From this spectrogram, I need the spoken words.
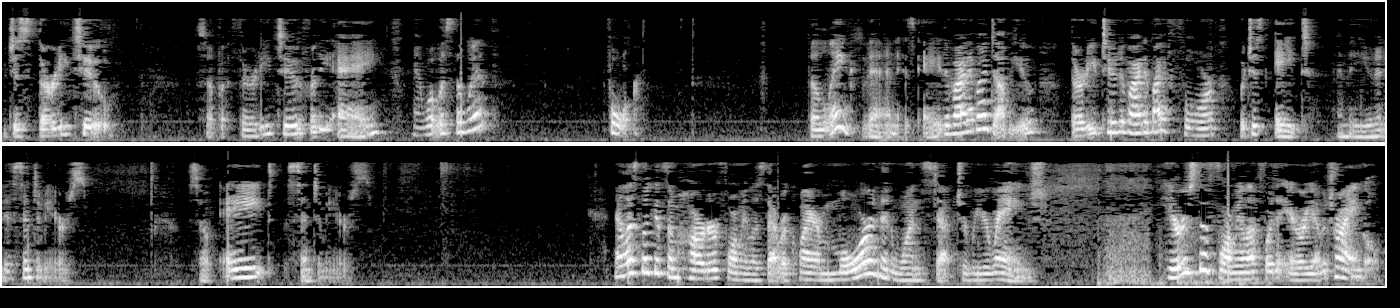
which is 32. So I put 32 for the A, and what was the width? 4. The length then is A divided by W, 32 divided by 4, which is 8, and the unit is centimeters. So 8 centimeters. Now let's look at some harder formulas that require more than one step to rearrange. Here is the formula for the area of a triangle.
